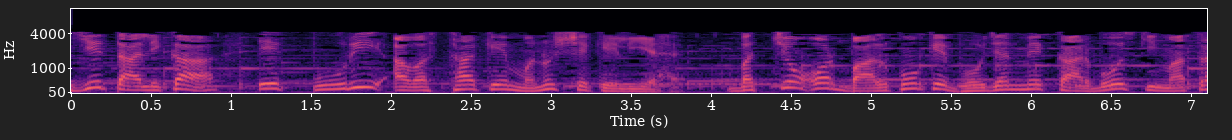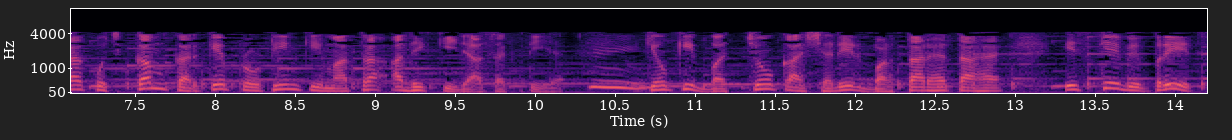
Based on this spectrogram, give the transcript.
ये तालिका एक पूरी अवस्था के मनुष्य के लिए है। बच्चों और बालकों के भोजन में कार्बोज की मात्रा कुछ कम करके प्रोटीन की मात्रा अधिक की जा सकती है। क्योंकि बच्चों का शरीर बढ़ता रहता है इसके विपरीत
